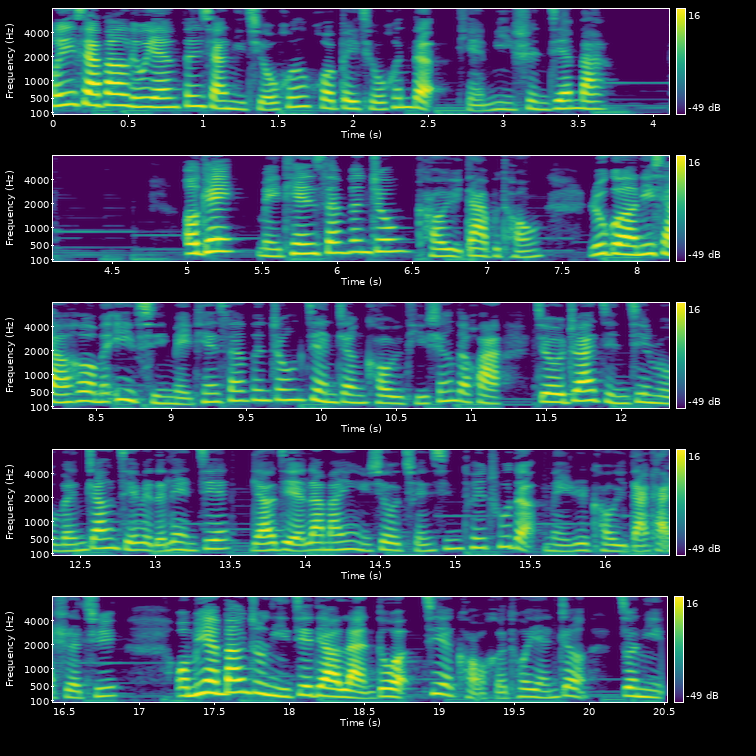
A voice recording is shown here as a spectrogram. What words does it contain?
欢迎下方留言分享你求婚或被求婚的甜蜜瞬间吧。OK，每天三分钟口语大不同。如果你想和我们一起每天三分钟见证口语提升的话，就抓紧进入文章结尾的链接，了解辣妈英语秀全新推出的每日口语打卡社区。我们愿帮助你戒掉懒惰、借口和拖延症，做你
